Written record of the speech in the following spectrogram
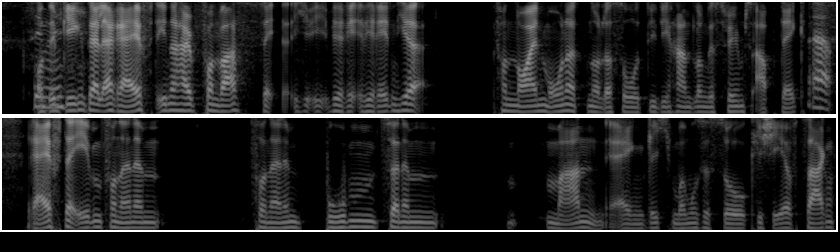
und im Gegenteil, er reift innerhalb von was? Ich, wir, wir reden hier von neun Monaten oder so, die die Handlung des Films abdeckt, ja. reift er eben von einem von einem Buben zu einem Mann eigentlich, man muss es so klischeehaft sagen,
